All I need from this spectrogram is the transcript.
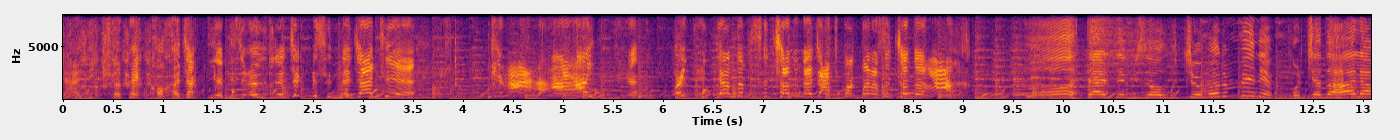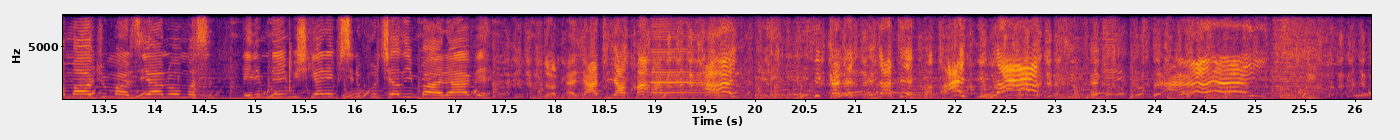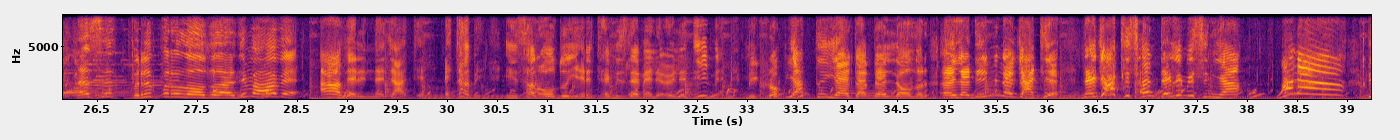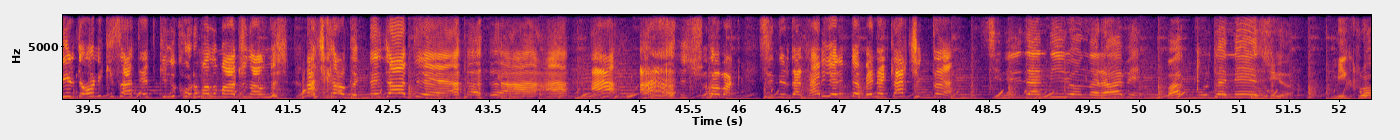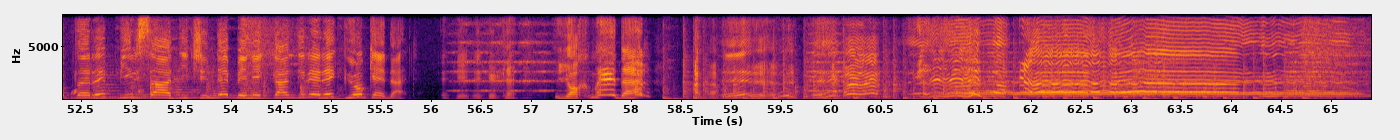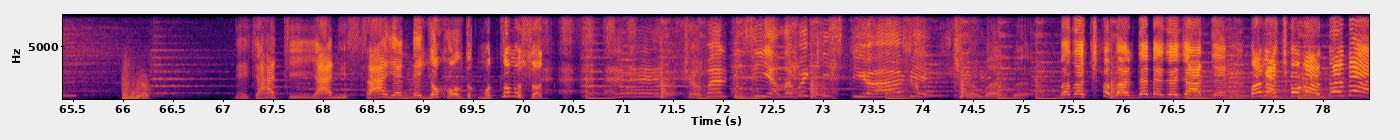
Yani köpek kokacak diye bizi öldürecek misin Necati? Ay, ay, yandım sıçradı Necati bak bana sıçradı. Ah! oh tertemiz oldu çomarım benim. Fırçada hala macun var ziyan olmasın. Elimdeymişken hepsini fırçalayayım bari abi. Dur Necati yapma. Ay! Dikkat et Necati. Ay imdat! Ay! Nasıl? Pırıl pırıl oldular değil mi abi? Aferin Necati. E tabi insan olduğu yeri temizlemeli öyle değil mi? Mikrop yattığı yerden belli olur. Öyle değil mi Necati? Necati sen deli misin ya? Ana! Bir de 12 saat etkili korumalı macun almış. Aç kaldık Necati. Aa, aa, aa, şuna bak. Sinirden her yerimde benekler çıktı. Sinirden değil onlar abi. Bak burada ne yazıyor? Mikropları bir saat içinde beneklendirerek yok eder. Yok mu eder? Necati yani sayende yok olduk. Mutlu musun? Çobar bizi yalamak istiyor abi. Çoban mı? Bana çoban deme Necati. Bana çoban deme.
